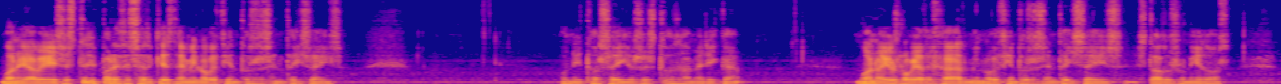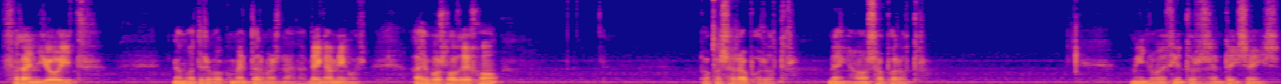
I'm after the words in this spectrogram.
Bueno, ya veis, este parece ser que es de 1966. Bonitos sellos estos de América. Bueno, ahí os lo voy a dejar, 1966, Estados Unidos, Frank Lloyd. No me atrevo a comentar más nada. Venga amigos, ahí os lo dejo para pasar a por otro. Venga, vamos a por otro. 1966,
